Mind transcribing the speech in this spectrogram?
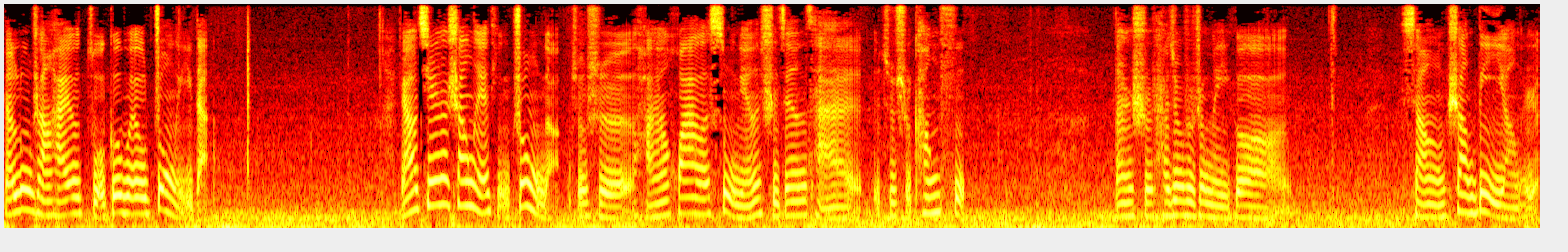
然后路上还有左胳膊又中了一弹。然后其实他伤的也挺重的，就是好像花了四五年的时间才就是康复。但是他就是这么一个像上帝一样的人，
